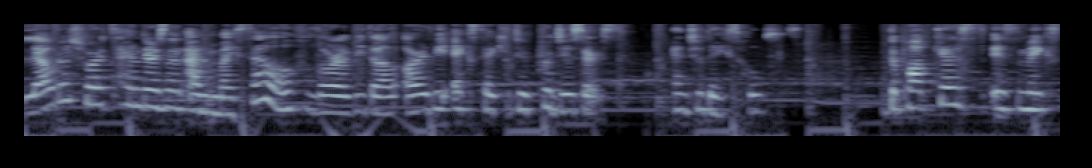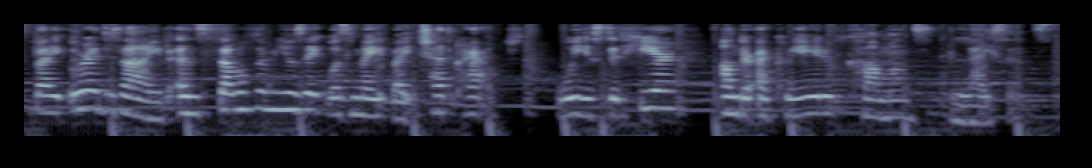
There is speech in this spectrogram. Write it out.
Laura Schwartz Henderson and myself, Laura Vidal, are the executive producers and today's hosts. The podcast is mixed by Ura Design and some of the music was made by Chad Crouch. We use it here under a Creative Commons license.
